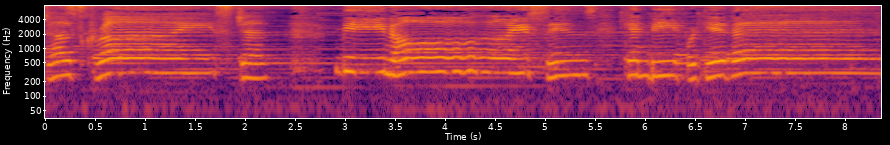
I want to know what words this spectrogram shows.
Does Christ death mean all our sins can be forgiven?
